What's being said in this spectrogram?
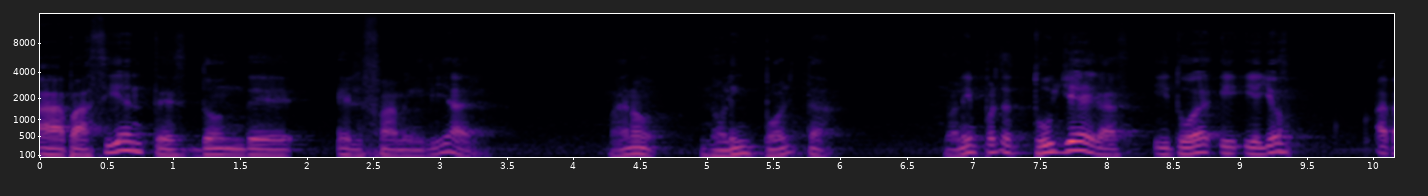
a pacientes donde el familiar, mano, no le importa. No le importa. Tú llegas y, tú, y, y ellos ah,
